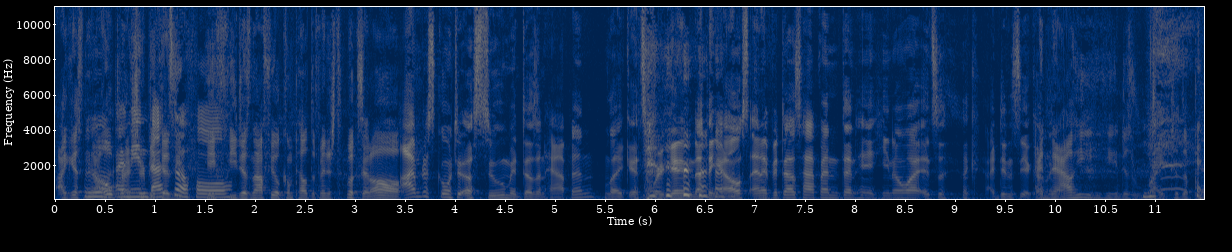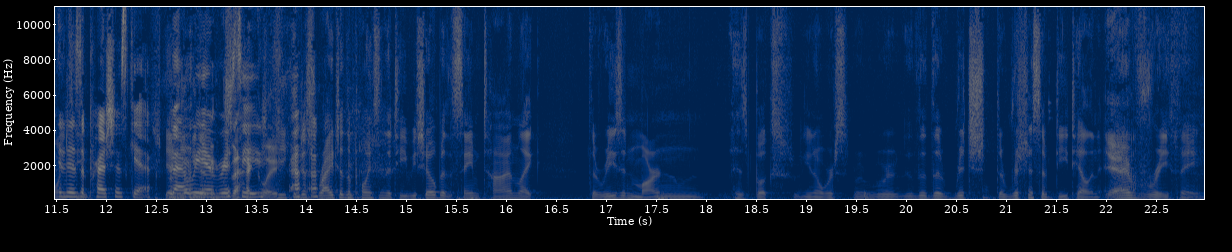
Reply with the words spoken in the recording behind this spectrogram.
I guess Ooh, no I pressure mean, that's because a he, whole- he, he does not feel compelled to finish the books at all. I'm just going to assume it doesn't happen. Like it's we're getting nothing else, and if it does happen, then hey, you know what? It's like I didn't see it coming. and now he, he can just write to the point. It is he- a precious gift Yeah, that he we can- have exactly. received. he can just write to the points in the TV show, but at the same time, like the reason Martin his books, you know, were, s- were the, the rich the richness of detail in Yeah. everything.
